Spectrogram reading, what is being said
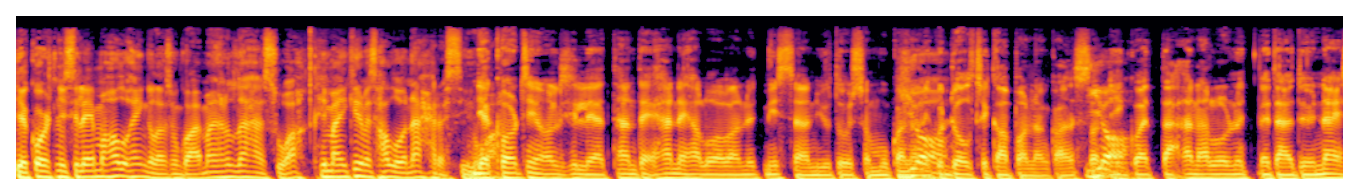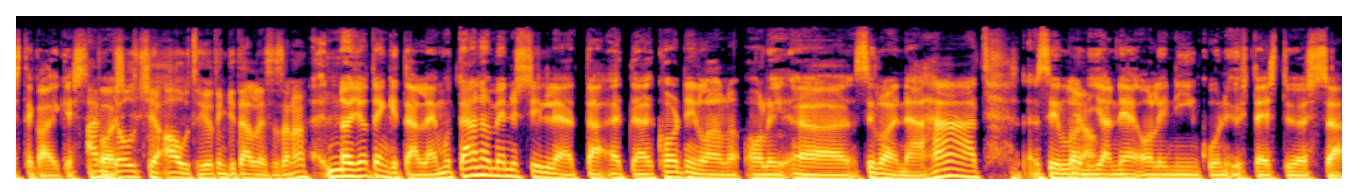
Ja Courtney silleen, mä haluan hengellä sun kanssa, mä en halua nähdä sua. Ja mä en ilmeisesti halua nähdä sinua. Ja Courtney oli silleen, että hän, te, hän ei halua olla nyt missään jutuissa mukana Joo. niin kuin Dolce Gabbana kanssa. Joo. Niin kuin, että hän haluaa nyt vetäytyä näistä kaikista I'm pois. Dolce out, jotenkin tälleen se sanoo. No jotenkin tälleen, mutta tämähän on mennyt silleen, että, että Courtneylla oli, äh, silloin nämä häät silloin Joo. ja ne oli niin kuin yhteistyössä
